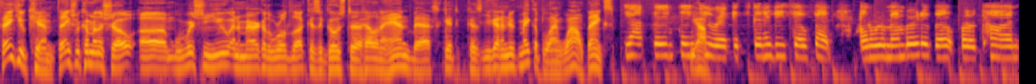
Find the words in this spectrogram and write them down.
Thank you, Kim. Thanks for coming on the show. Um, we're wishing you and America the world luck as it goes to hell in a handbasket because you got a new makeup line. Wow, thanks. Yeah, thank, thank Yeah. you, Rick. It's going to be so fun. And remember to vote for Kanye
